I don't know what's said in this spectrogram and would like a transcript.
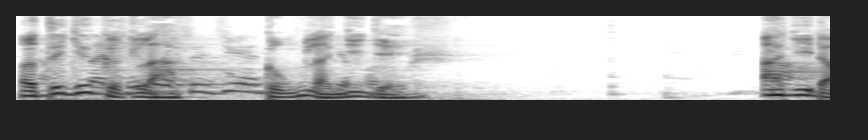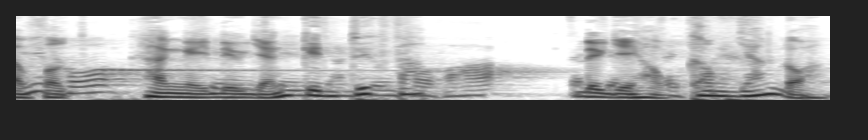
Ở thế giới cực lạc cũng là như vậy. A di đà phật hàng ngày đều giảng kinh thuyết pháp, đều dạy học không gián đoạn.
